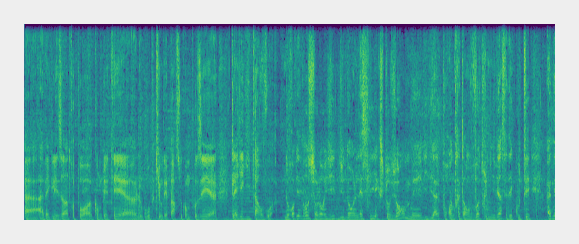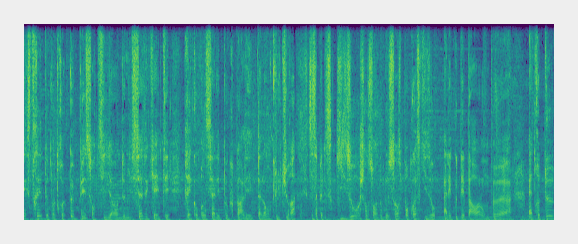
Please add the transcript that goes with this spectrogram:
avec les autres pour compléter le groupe qui au départ se composait clavier, guitare, voix. Nous reviendrons sur l'origine du nom Leslie Explosion, mais l'idéal pour rentrer dans votre univers, c'est d'écouter un extrait de votre EP sorti en 2016 qui a été récompensé à l'époque par les talents Cultura. Ça s'appelle Schizo, chanson à double sens. Pourquoi Schizo? À l'écoute des paroles, on peut être deux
